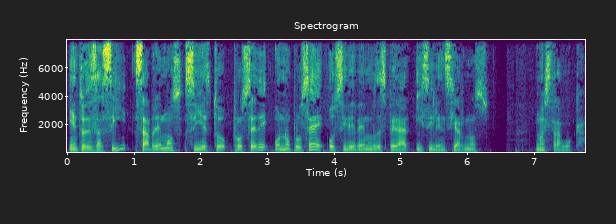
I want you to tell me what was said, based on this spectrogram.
Y entonces así sabremos si esto procede o no procede, o si debemos de esperar y silenciarnos nuestra boca.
